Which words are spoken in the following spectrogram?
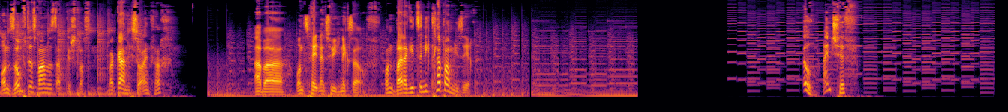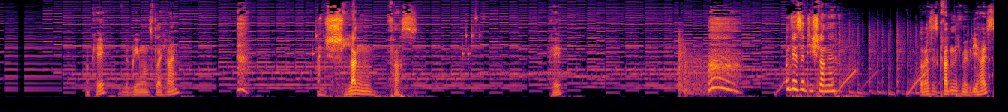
Und Sumpf des Wahnsinns abgeschlossen. War gar nicht so einfach. Aber uns hält natürlich nichts auf. Und weiter geht's in die Klappermisere. Oh, ein Schiff. Okay, wir begeben uns gleich rein. Ein Schlangenfass. Okay. Und wer sind die Schlange? Ich weiß jetzt gerade nicht mehr, wie die heißt.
